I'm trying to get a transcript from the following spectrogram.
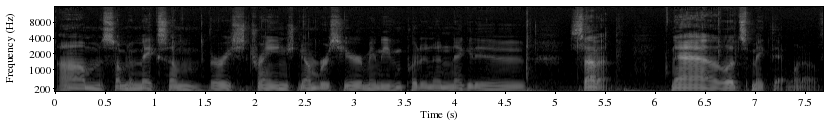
Um, so I'm going to make some very strange numbers here, maybe even put in a negative 7. Now let's make that one of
